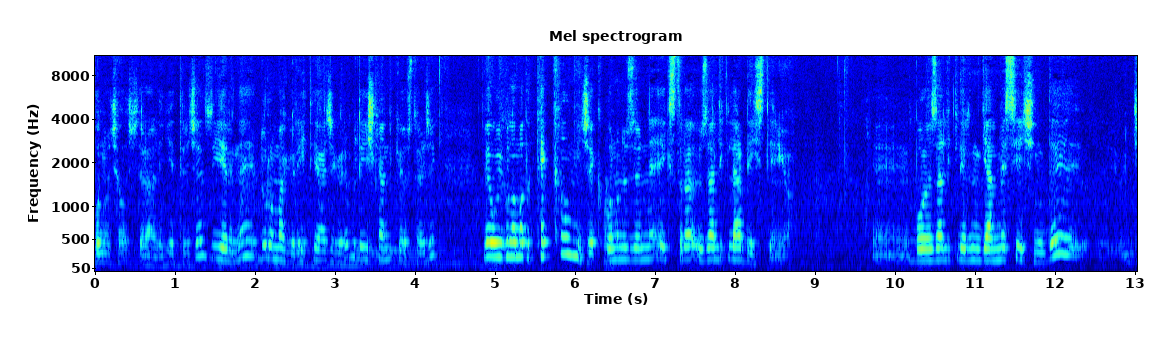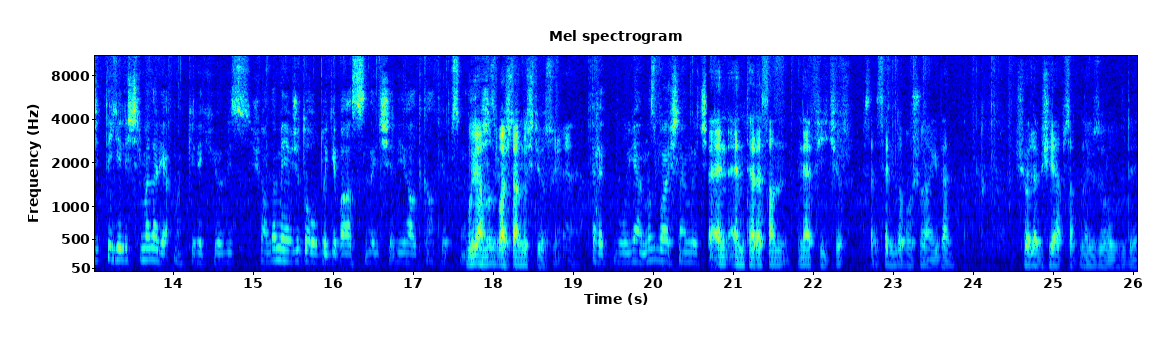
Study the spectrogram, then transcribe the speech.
bunu çalıştırır hale getireceğiz. Yerine duruma göre, ihtiyaca göre bu değişkenlik gösterecek. Ve uygulamada tek kalmayacak. Bunun üzerine ekstra özellikler de isteniyor. Ee, bu özelliklerin gelmesi için de ciddi geliştirmeler yapmak gerekiyor. Biz şu anda mevcut olduğu gibi aslında içeriği aldık altyapısını. Bu yalnız başlangıç diyorsun yani. Evet bu yalnız başlangıç. En enteresan ne feature? Mesela senin de hoşuna giden şöyle bir şey yapsak ne güzel olur diye.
